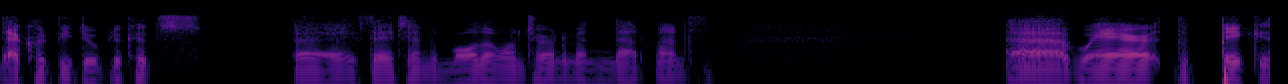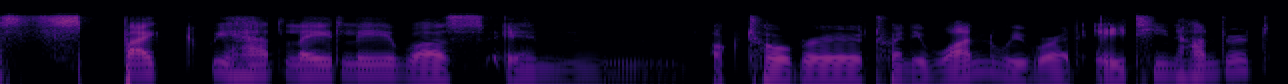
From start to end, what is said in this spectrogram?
There could be duplicates uh, if they attended more than one tournament in that month. Uh, where the biggest spike we had lately was in October 21. We were at 1800.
